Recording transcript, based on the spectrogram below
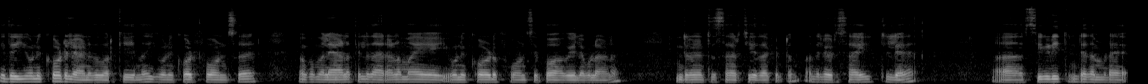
ഇത് യൂണിക്കോഡിലാണ് ഇത് വർക്ക് ചെയ്യുന്നത്. യൂണിക്കോഡ് ഫോൺസ് നമുക്ക് മലയാളത്തിൽ ധാരാളമായ യൂണിക്കോഡ് ഫോൺസ് ഇപ്പോൾ അവൈലബിൾ ആണ്. ഇന്റർനെറ്റ് സെർച്ച് ചെയ്താൽ കിട്ടും. അതിലൊരു സൈറ്റിൽ സി ഡിറ്റിന്റെ നമ്മുടെ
